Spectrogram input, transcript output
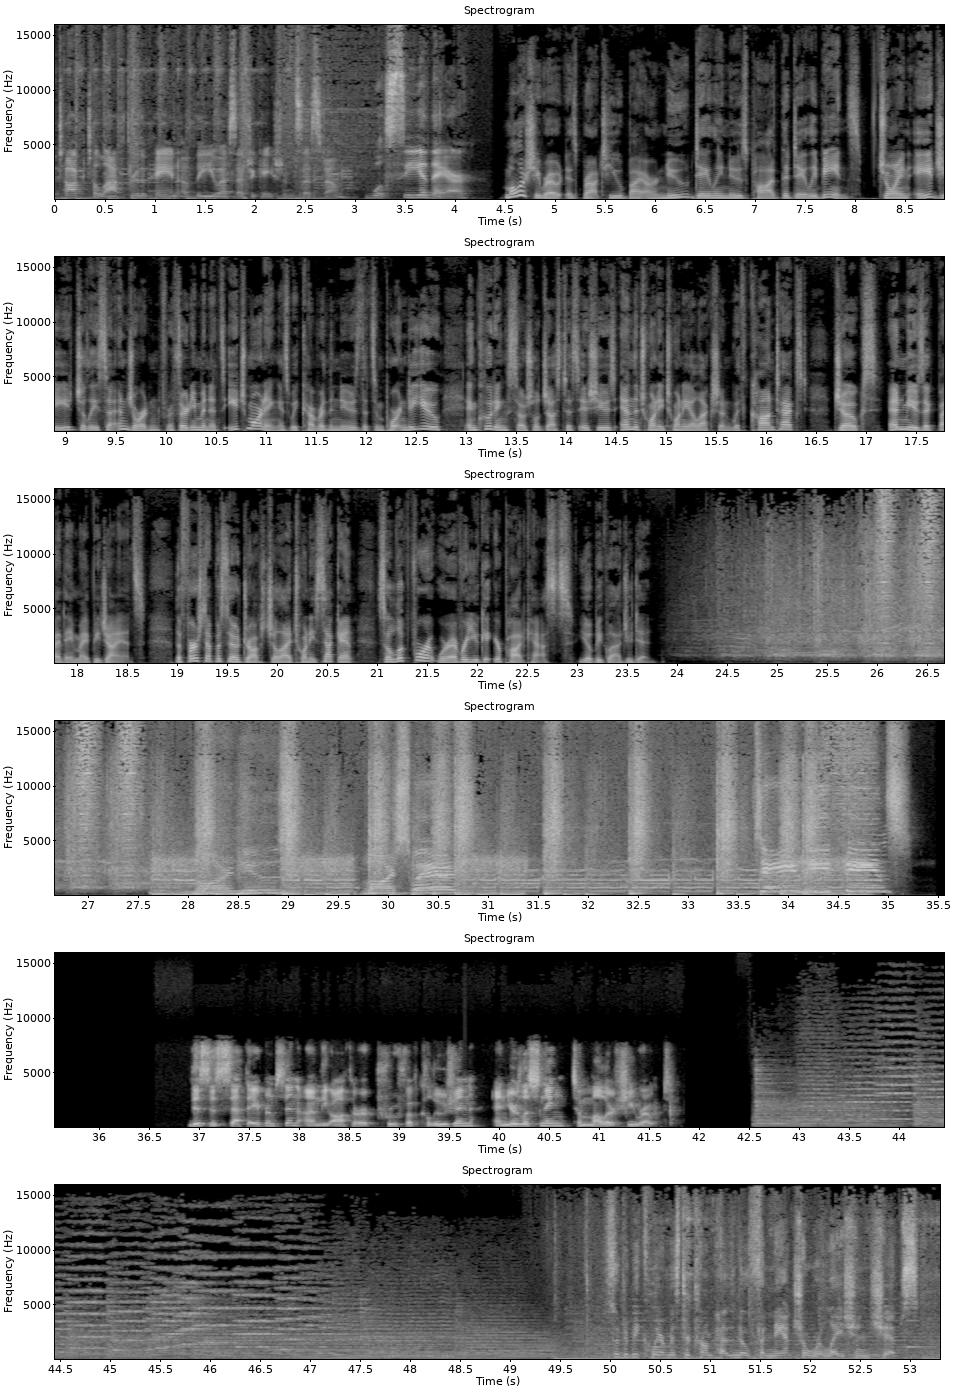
Talk to laugh through the pain of the U.S. education system. We'll see you there. Mueller, She Wrote is brought to you by our new daily news pod, The Daily Beans. Join AG, Jaleesa, and Jordan for 30 minutes each morning as we cover the news that's important to you, including social justice issues and the 2020 election, with context, jokes, and music by They Might Be Giants. The first episode drops July 22nd, so look for it wherever you get your podcasts. You'll be glad you did. More news, more swears. Daily Fiends. This is Seth Abramson. I'm the author of Proof of Collusion, and you're listening to Mueller, She Wrote. So, to be clear, Mr. Trump has no financial relationships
